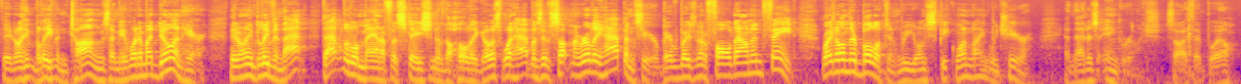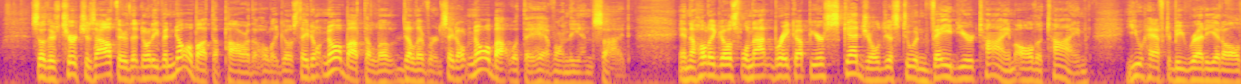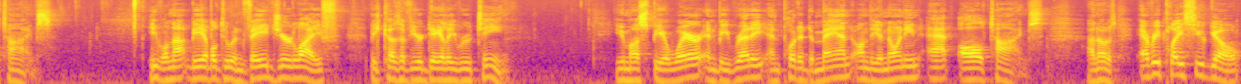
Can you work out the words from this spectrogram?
They don't even believe in tongues. I mean, what am I doing here? They don't even believe in that, that little manifestation of the Holy Ghost. What happens if something really happens here? Everybody's going to fall down and faint. Right on their bulletin, we only speak one language here, and that is English. So I said, well, so there's churches out there that don't even know about the power of the Holy Ghost. They don't know about the deliverance. They don't know about what they have on the inside. And the Holy Ghost will not break up your schedule just to invade your time all the time. You have to be ready at all times. He will not be able to invade your life because of your daily routine. You must be aware and be ready and put a demand on the anointing at all times. I notice every place you go,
